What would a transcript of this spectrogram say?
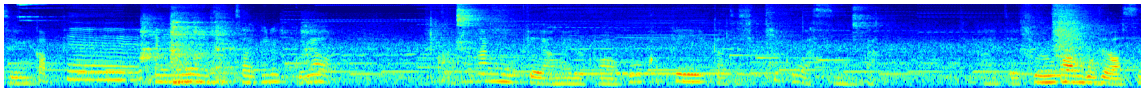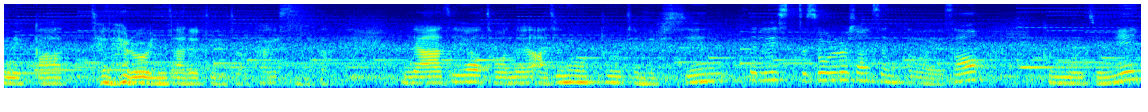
지금 카페에 도착을 했고요. 사장님께 양해를 구하고 커피까지 시키고 왔습니다. 제가 이제 조용한 곳에 왔으니까 제대로 인사를 드리도록 하겠습니다. 안녕하세요. 저는 아지노모토 제넥신 셀리스트 솔루션 센터에서 근무 중인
